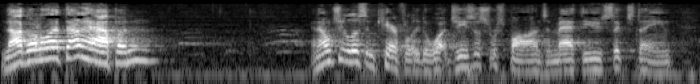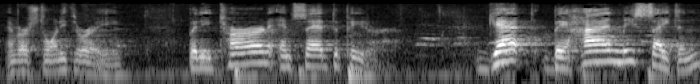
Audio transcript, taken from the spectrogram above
Not going to let that happen. And I want you to listen carefully to what Jesus responds in Matthew 16 and verse 23. But he turned and said to Peter, Get behind me, Satan.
